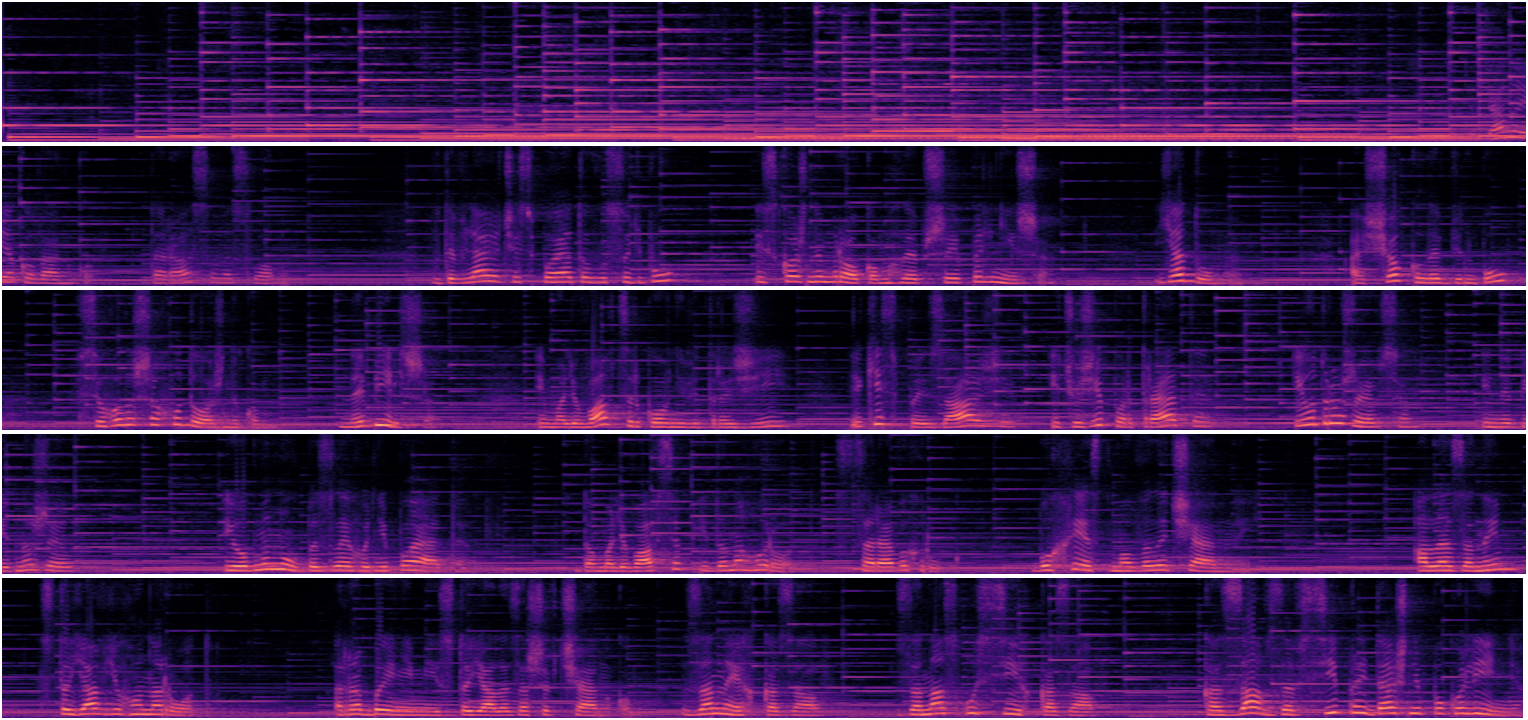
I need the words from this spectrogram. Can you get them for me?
Тетяна Яковенко, Тарасове слово. Вдивляючись поетову судьбу, і з кожним роком глибше і пильніше, я думаю, а що, коли б він був всього лише художником, не більше, і малював церковні вітражі, якісь пейзажі і чужі портрети, і одружився, і не бідно жив, і обминув безлигодні поети, домалювався б і до нагород з царевих рук, бо хист мав величенний, але за ним стояв його народ. Рабині мій стояли за Шевченком, за них казав, за нас усіх казав, казав за всі прийдешні покоління.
